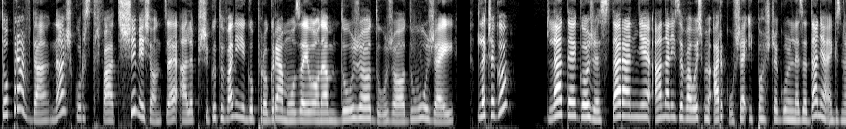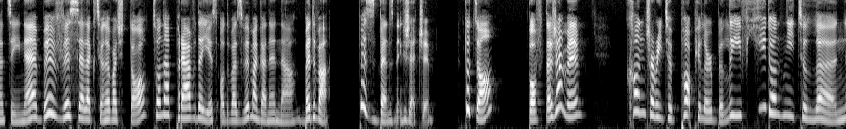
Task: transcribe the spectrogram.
To prawda, nasz kurs trwa 3 miesiące, ale przygotowanie jego programu zajęło nam dużo, dużo dłużej. Dlaczego? Dlatego, że starannie analizowałyśmy arkusze i poszczególne zadania egzaminacyjne, by wyselekcjonować to, co naprawdę jest od Was wymagane na B2, bez zbędnych rzeczy. To co? Powtarzamy! Contrary to popular belief, you don't need to learn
